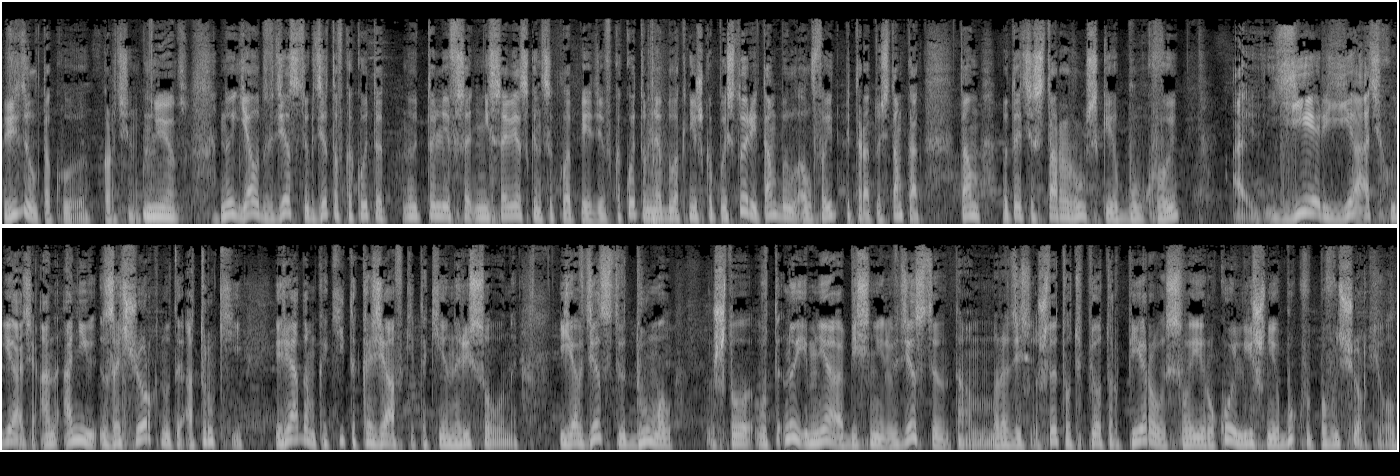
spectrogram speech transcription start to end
Видел такую картинку? Нет. Ну, я вот в детстве где-то в какой-то, ну, то ли в, не в советской энциклопедии, в какой-то у меня была книжка по истории, там был алфавит Петра. То есть там как? Там вот эти старорусские буквы, а, ерь, ять, хуять, они зачеркнуты от руки. И рядом какие-то козявки такие нарисованы. И я в детстве думал, что вот, ну и мне объяснили в детстве, там, родители, что это вот Петр Первый своей рукой лишние буквы повычеркивал.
